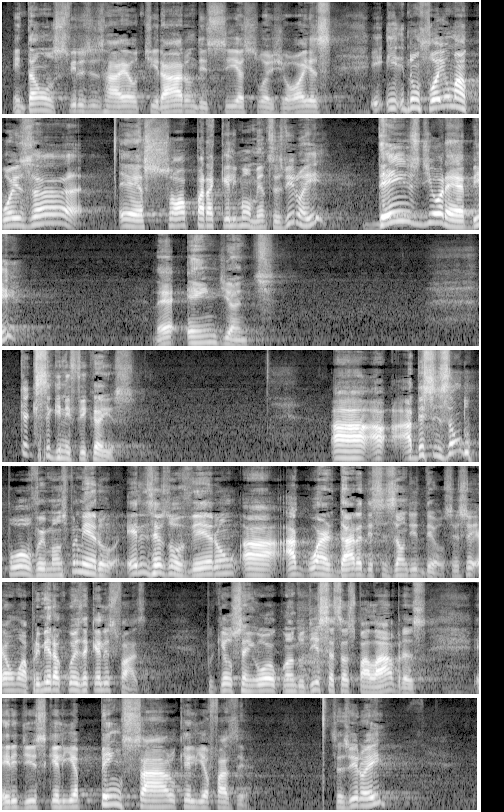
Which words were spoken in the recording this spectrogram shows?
Então os filhos de Israel tiraram de si as suas joias e, e não foi uma coisa é, só para aquele momento. Vocês viram aí? Desde Oreb né, em diante. O que, é que significa isso? A, a, a, decisão do povo, irmãos, primeiro, eles resolveram a, aguardar a decisão de Deus. Isso é uma primeira coisa que eles fazem. Porque o Senhor, quando disse essas palavras, ele disse que ele ia pensar o que ele ia fazer. Vocês viram aí?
